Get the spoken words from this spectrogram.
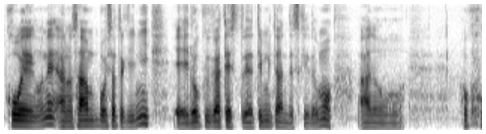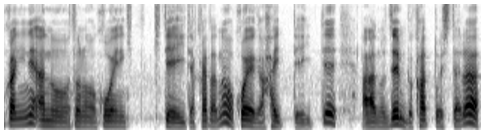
公園をねあの散歩した時に、えー、録画テストやってみたんですけどもあの他にねあのその公園に来ていた方の声が入っていてあの全部カットしたら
